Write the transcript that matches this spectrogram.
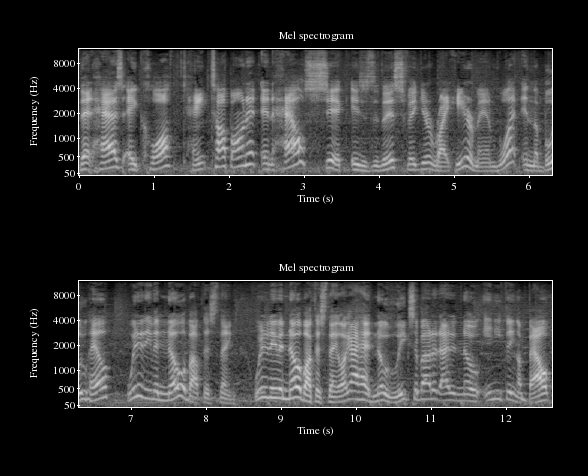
that has a cloth tank top on it, and how sick is this figure right here, man? What in the blue hell? We didn't even know about this thing. We didn't even know about this thing. Like, I had no leaks about it. I didn't know anything about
